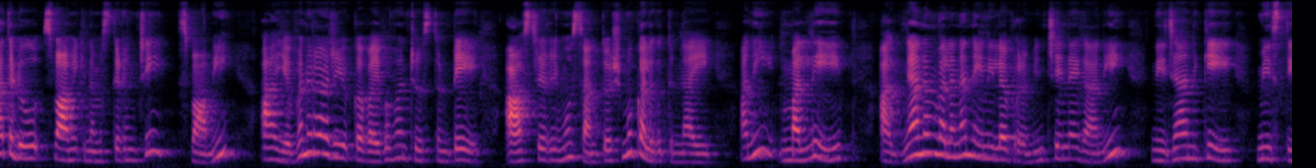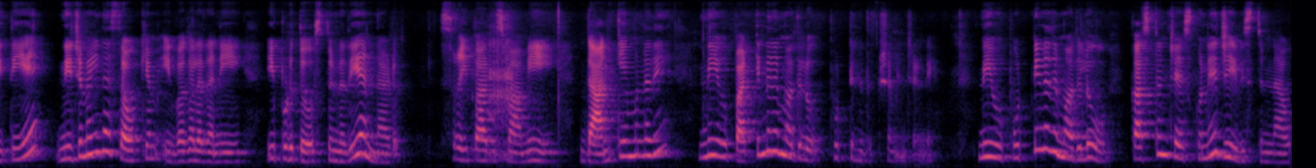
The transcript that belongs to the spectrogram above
అతడు స్వామికి నమస్కరించి స్వామి ఆ యవ్వనరాజు యొక్క వైభవం చూస్తుంటే ఆశ్చర్యము సంతోషము కలుగుతున్నాయి అని మళ్ళీ అజ్ఞానం వలన నేను ఇలా భ్రమించేనే గాని నిజానికి మీ స్థితియే నిజమైన సౌఖ్యం ఇవ్వగలదని ఇప్పుడు తోస్తున్నది అన్నాడు. శ్రీపాద స్వామి దానికేమున్నది? నీవు పట్టినది మొదలు పుట్టినది క్షమించండి. నీవు పుట్టినది మొదలు కష్టం చేసుకునే జీవిస్తున్నావు.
